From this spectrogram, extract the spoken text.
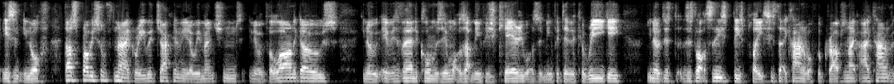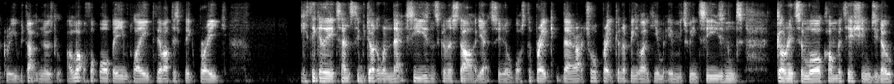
isn't enough. That's probably something I agree with, Jack. And, you know, we mentioned, you know, if Lallana goes, you know, if Werner comes in, what does that mean for Shaqiri? What does it mean for Divock Origi? You know, there's, there's lots of these these places that are kind of up for grabs, and I, I kind of agree with that. You know, there's a lot of football being played. They've had this big break. You think of the intensity, we don't know when next season's going to start yet. So, you know, what's the break, their actual break going to be like in, in between seasons, going into more competitions? You know,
